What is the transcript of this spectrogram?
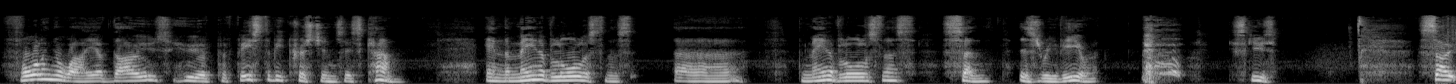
falling away of those who have professed to be Christians has come. And the man of lawlessness, uh, the man of lawlessness sin is revealed. Excuse. So,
